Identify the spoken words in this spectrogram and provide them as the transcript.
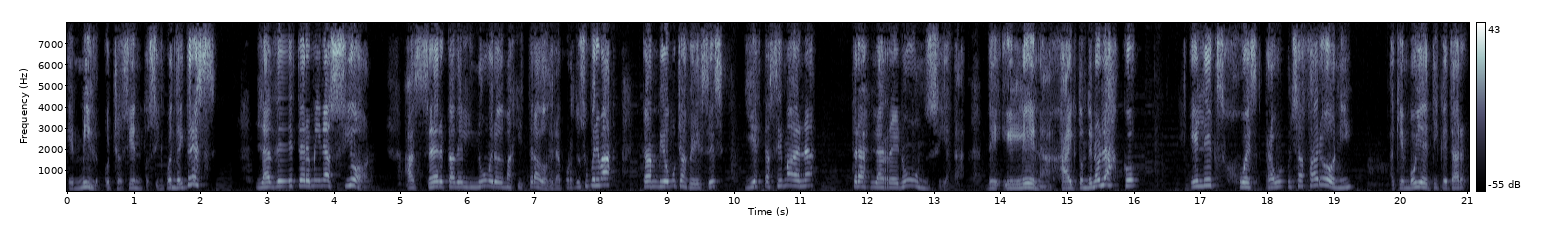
en 1853, la determinación acerca del número de magistrados de la Corte Suprema cambió muchas veces y esta semana tras la renuncia de Elena Hayton de Nolasco, el ex juez Raúl Zaffaroni, a quien voy a etiquetar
